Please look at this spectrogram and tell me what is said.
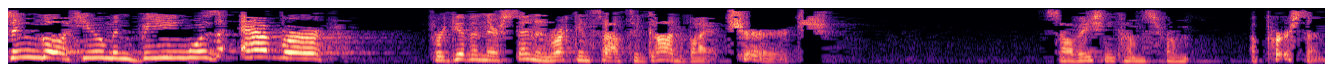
single human being was ever forgiven their sin and reconciled to God by a church. Salvation comes from a person.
